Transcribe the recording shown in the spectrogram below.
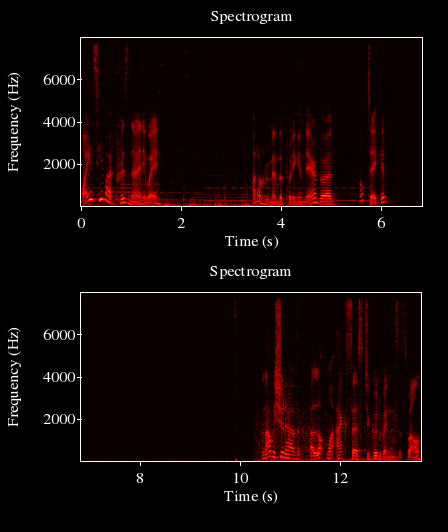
Why is he my prisoner anyway? I don't remember putting him there, but I'll take it. So now we should have a lot more access to Godwins as well.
